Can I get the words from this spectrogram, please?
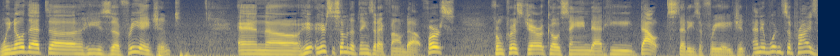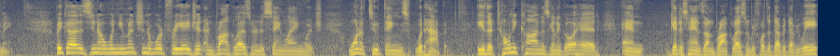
we know that uh, he's a free agent, and uh, here, here's some of the things that I found out. First, from Chris Jericho saying that he doubts that he's a free agent, and it wouldn't surprise me. Because, you know, when you mention the word free agent and Brock Lesnar in the same language, one of two things would happen. Either Tony Khan is going to go ahead and get his hands on Brock Lesnar before the WWE,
